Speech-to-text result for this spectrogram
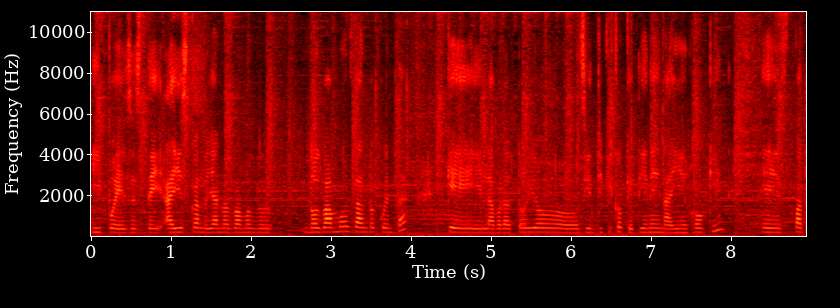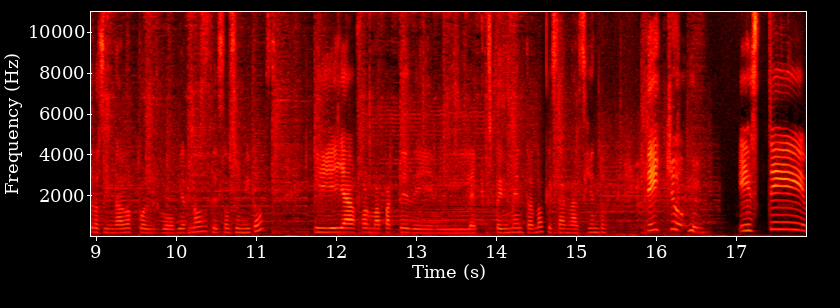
y pues este ahí es cuando ya nos vamos nos vamos dando cuenta que el laboratorio científico que tienen ahí en Hawking es patrocinado por el gobierno de Estados Unidos y ella forma parte del experimento ¿no? que están haciendo. De hecho, este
